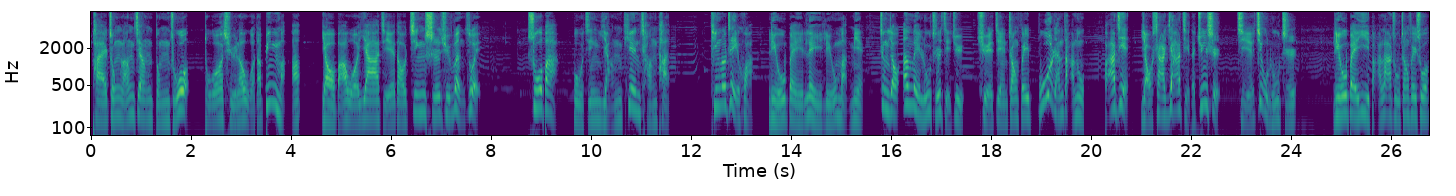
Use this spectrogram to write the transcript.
派中郎将董卓夺取了我的兵马。要把我押解到京师去问罪。说罢，不禁仰天长叹。听了这话，刘备泪流满面，正要安慰卢植几句，却见张飞勃然大怒，拔剑要杀押解的军士，解救卢植。刘备一把拉住张飞，说：“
